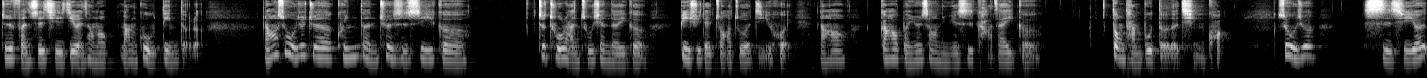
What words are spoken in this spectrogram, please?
就是粉丝其实基本上都蛮固定的了。然后，所以我就觉得 Queendom 确实是一个就突然出现的一个必须得抓住的机会。然后刚好本月少女也是卡在一个动弹不得的情况，所以我就使其有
